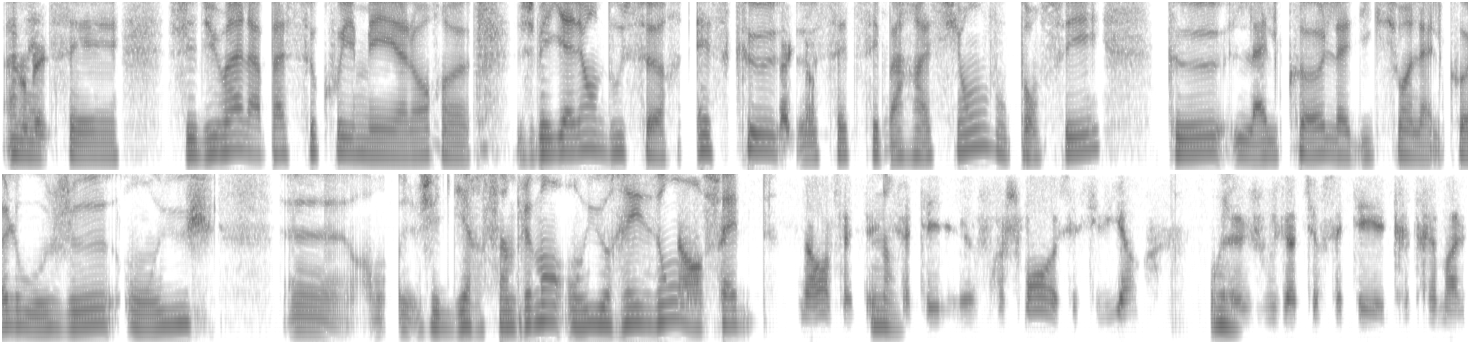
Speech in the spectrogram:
Ahmed, Ouais. c'est, j'ai du mal à pas secouer, mais alors, euh, je vais y aller en douceur. Est-ce que euh, cette séparation, vous pensez que l'alcool, l'addiction à l'alcool ou au jeu ont eu, euh, je vais le dire simplement, ont eu raison Non, en en fait. Non, c'était, Non. c'était euh, franchement, Cécilia, Oui. je vous assure, c'était très très mal.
